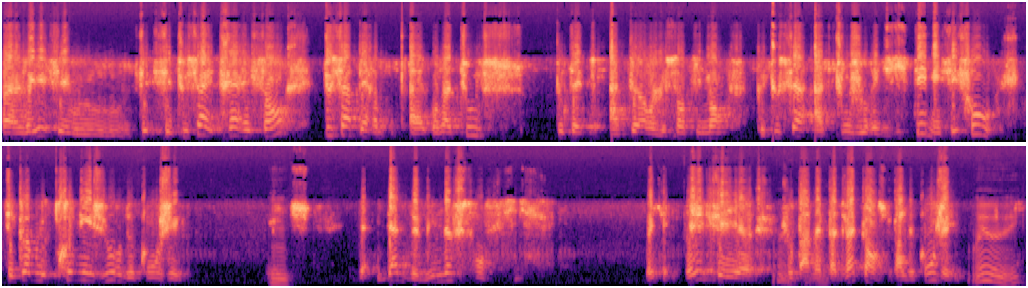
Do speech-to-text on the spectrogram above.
Enfin, vous voyez, c'est, tout ça est très récent. Tout ça, euh, on a tous peut-être à tort le sentiment que tout ça a toujours existé, mais c'est faux. C'est comme le premier jour de congé. Il date de 1906. Vous voyez, vous euh, je ne parle même pas de vacances, je parle de congé. Oui, oui, oui.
